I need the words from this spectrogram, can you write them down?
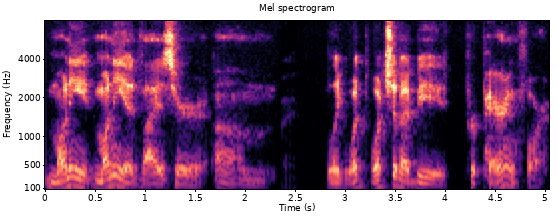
money money advisor um like what what should i be preparing for?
